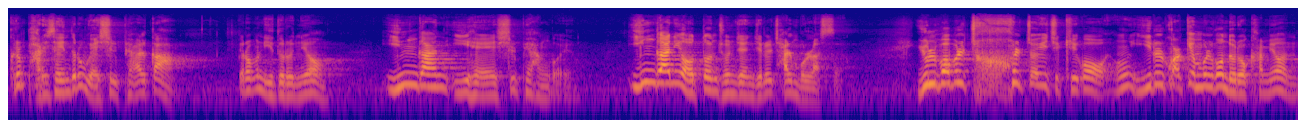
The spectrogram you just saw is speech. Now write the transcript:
그럼 바리새인들은 왜 실패할까? 여러분 이들은요 인간 이해에 실패한 거예요. 인간이 어떤 존재인지를 잘 몰랐어요. 율법을 철저히 지키고 응? 이를 꽉 깨물고 노력하면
